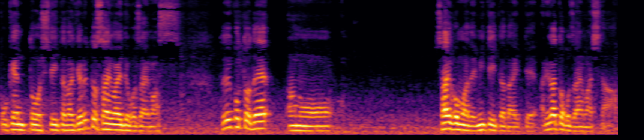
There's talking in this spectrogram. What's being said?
ご検討していただけると幸いでございます。ということであのー最後まで見ていただいてありがとうございました。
